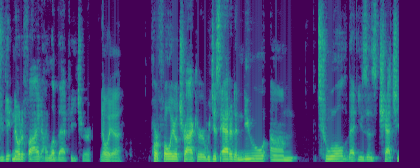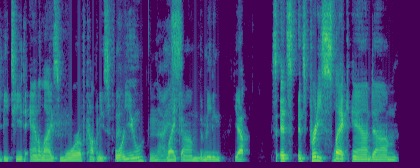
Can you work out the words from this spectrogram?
you get notified i love that feature oh yeah. Portfolio tracker. We just added a new um, tool that uses ChatGPT to analyze more of companies for you, Nice. like um, the meeting. Yep, so it's it's pretty slick, and um,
